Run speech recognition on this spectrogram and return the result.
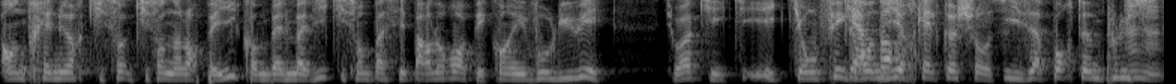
entraîneurs qui sont, qui sont dans leur pays, comme Belmadi, qui sont passés par l'Europe et qui ont évolué tu vois, qui, qui, ont fait grandir quelque chose. Ils apportent un plus. Mhm.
